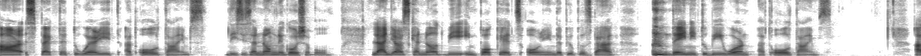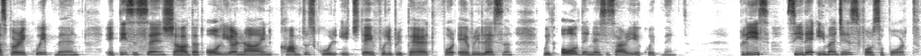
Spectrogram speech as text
are expected to wear it at all times. This is a non negotiable. Lanyards cannot be in pockets or in the pupil's bag. they need to be worn at all times. As per equipment, it is essential that all year 9 come to school each day fully prepared for every lesson with all the necessary equipment. Please see the images for support.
